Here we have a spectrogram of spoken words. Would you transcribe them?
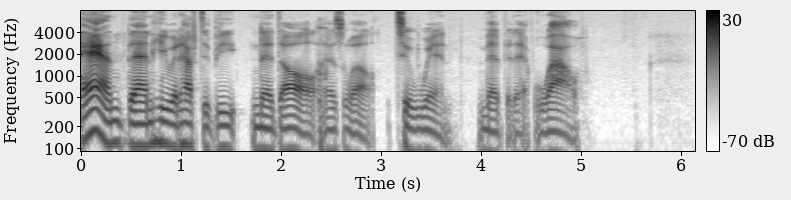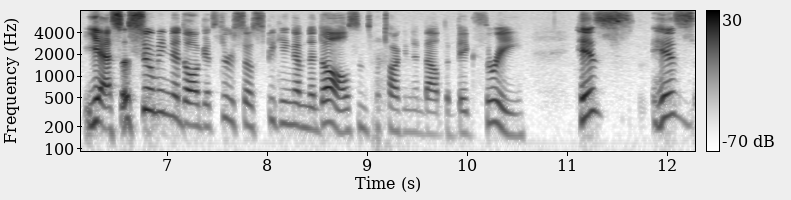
and then he would have to beat Nadal as well to win Medvedev. Wow. Yes, assuming Nadal gets through. So speaking of Nadal, since we're talking about the big three, his his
